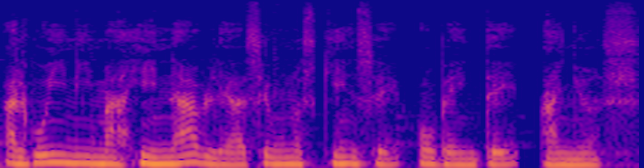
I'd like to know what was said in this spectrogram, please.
algo inimaginable hace unos 15 o 20 años.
